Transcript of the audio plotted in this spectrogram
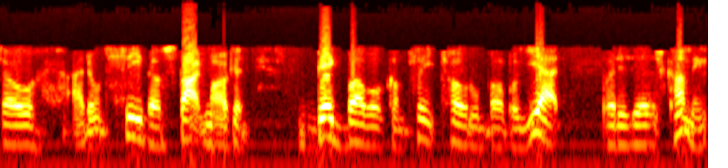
So I don't see the stock market big bubble, complete total bubble yet, but it is coming.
